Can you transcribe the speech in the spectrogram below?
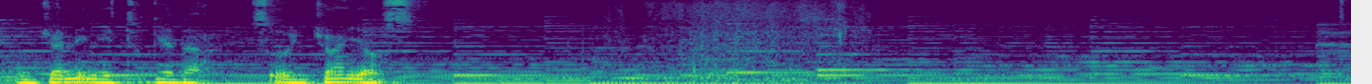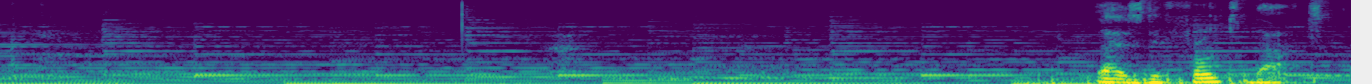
I'm joining it together. So join yours. That is the front dart.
